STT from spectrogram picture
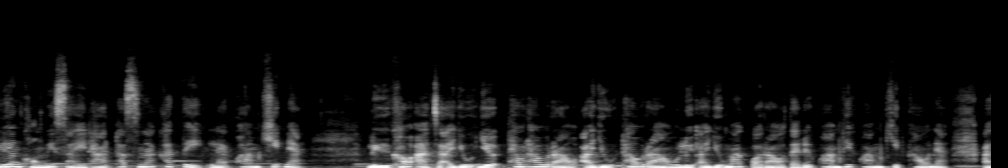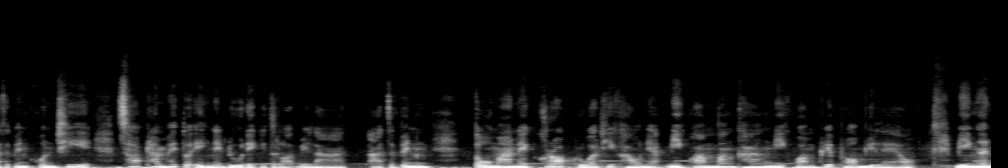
เรื่องของวิสัยทัศน์ทัศนคติและความคิดเนี่ย หรือเขาอาจจะอายุเยอะเท่าเท่าเรา อายุเท่าเรา หรืออายุมากกว่าเรา แต่ด้วยความที่ความคิดเขาเนี่ยอาจจะเป็นคนที่ชอบทำให้ตัวเองเนี่ยดูเด็กอยู่ตลอดเวลา อาจจะเป็นโตมาในครอบครัวที่เขาเนี่ยมีความมั่งคั่ง มีความเพียบพร้อมอยู่แล้ว มีเงิน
